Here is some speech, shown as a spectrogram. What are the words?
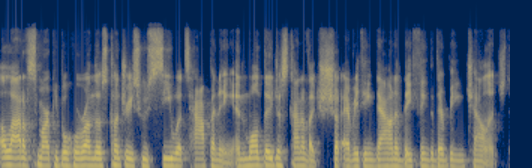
a lot of smart people who run those countries who see what's happening. And won't they just kind of like shut everything down if they think that they're being challenged?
